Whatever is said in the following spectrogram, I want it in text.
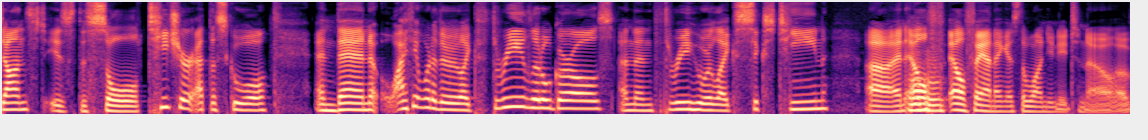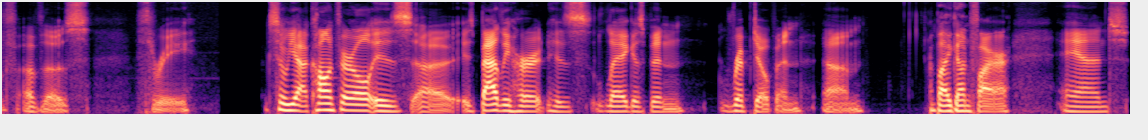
Dunst is the sole teacher at the school. And then I think what are there like three little girls, and then three who are like sixteen. Uh, and Elle, Elle Fanning is the one you need to know of of those three. So yeah, Colin Farrell is uh, is badly hurt. His leg has been ripped open um, by gunfire, and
